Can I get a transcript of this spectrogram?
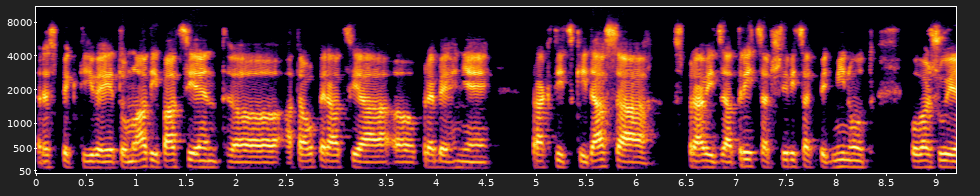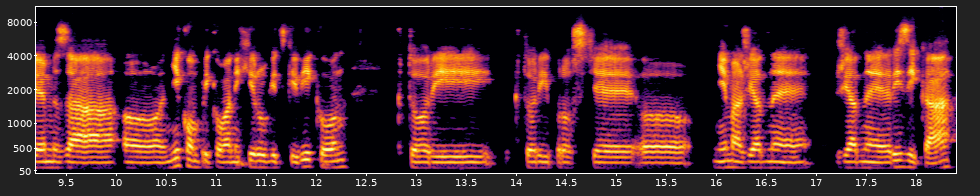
respektíve je to mladý pacient uh, a tá operácia uh, prebehne prakticky dá sa spraviť za 30-45 minút, považujem za uh, nekomplikovaný chirurgický výkon, ktorý, ktorý proste nemá žiadne, žiadne rizika,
